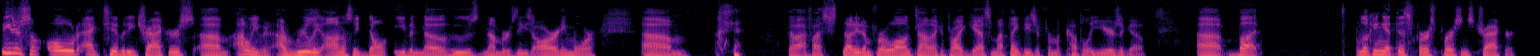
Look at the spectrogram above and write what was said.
These are some old activity trackers. Um, I don't even. I really, honestly, don't even know whose numbers these are anymore. Um, though if I studied them for a long time, I could probably guess them. I think these are from a couple of years ago. Uh, but looking at this first person's tracker,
